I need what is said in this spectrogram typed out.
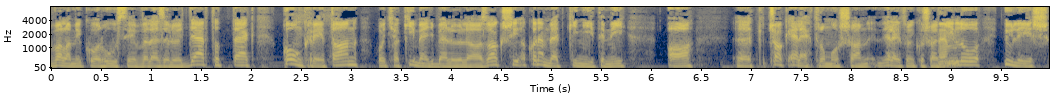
valamikor 20 évvel ezelőtt gyártották. Konkrétan, hogyha kimegy belőle az aksi, akkor nem lehet kinyitni a csak elektromosan, elektronikusan nem. nyíló ülés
